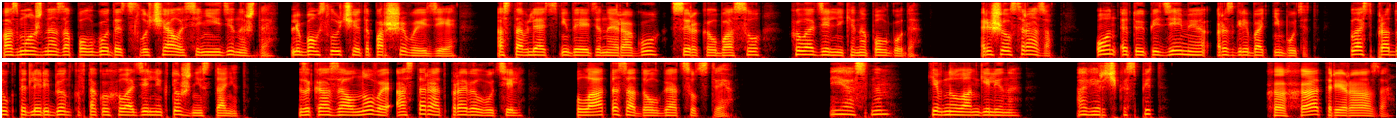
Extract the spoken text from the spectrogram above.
Возможно, за полгода это случалось и не единожды. В любом случае, это паршивая идея — оставлять недоеденное рагу, сыр и колбасу в холодильнике на полгода. Решил сразу. Он эту эпидемию разгребать не будет. Класть продукты для ребенка в такой холодильник тоже не станет. Заказал новое, а старое отправил в утиль. Плата за долгое отсутствие. «Ясно», — кивнула Ангелина. «А Верочка спит?» «Ха-ха, три раза», —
